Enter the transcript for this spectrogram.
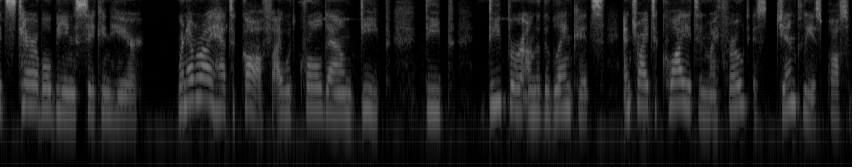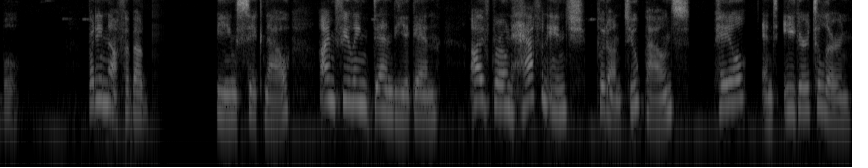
It's terrible being sick in here. Whenever I had to cough, I would crawl down deep, deep, deeper under the blankets and try to quieten my throat as gently as possible. But enough about being sick now. I'm feeling dandy again. I've grown half an inch, put on two pounds, pale and eager to learn.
